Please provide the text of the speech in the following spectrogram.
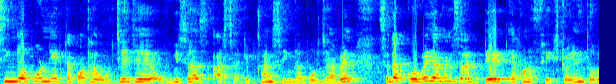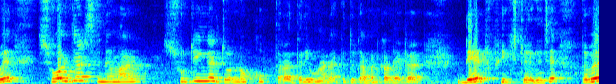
সিঙ্গাপুর নিয়ে একটা কথা উঠছে যে অভিশ্বাস আর সাকিব খান সিঙ্গাপুর যাবেন। সেটা কবে যাবেন সেটা ডেট এখনও ফিক্সড হয়নি, তবে সোলজার সিনেমার শুটিংয়ের জন্য খুব তাড়াতাড়ি ওনারা কিন্তু যাবেন, কারণ এটা ডেট ফিক্সড হয়ে গেছে। তবে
